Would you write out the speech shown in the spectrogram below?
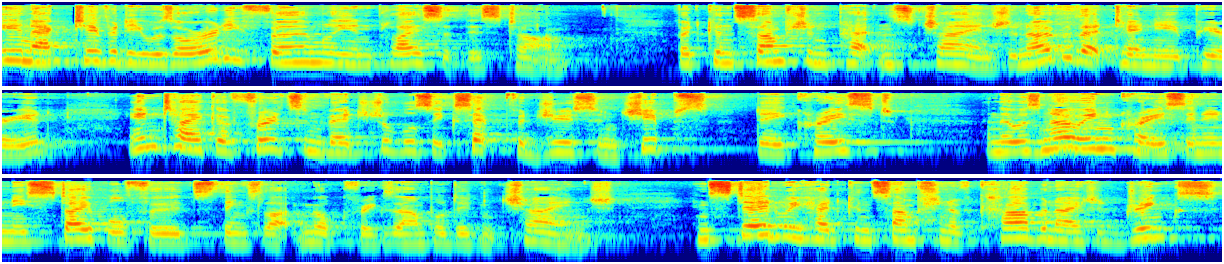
inactivity was already firmly in place at this time, but consumption patterns changed, and over that 10 year period, intake of fruits and vegetables, except for juice and chips, decreased, and there was no increase in any staple foods, things like milk, for example, didn't change. Instead, we had consumption of carbonated drinks,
